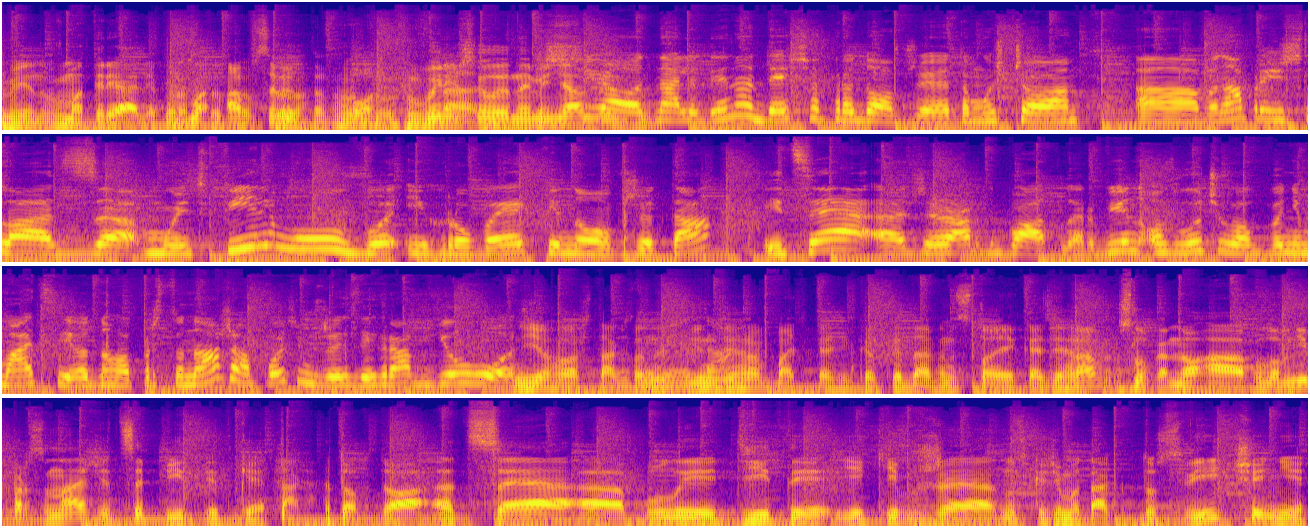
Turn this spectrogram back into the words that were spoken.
Він в матеріалі просто тобто, абсолютно, в по- вирішили не міняти. Ще одна людина дещо продовжує, тому що а, вона прийшла з мультфільму в ігрове кіно вже та і це е, Джерард Батлер. Він озвучував в анімації одного персонажа, а потім вже зіграв його. ж. Його ж так, він, Розумію, він так. зіграв батька Кіка, він стоїка зіграв. Слухай, ну а головні персонажі це підлітки. Так. Тобто, е, це е, були діти, які вже, ну скажімо так, досвідчені,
